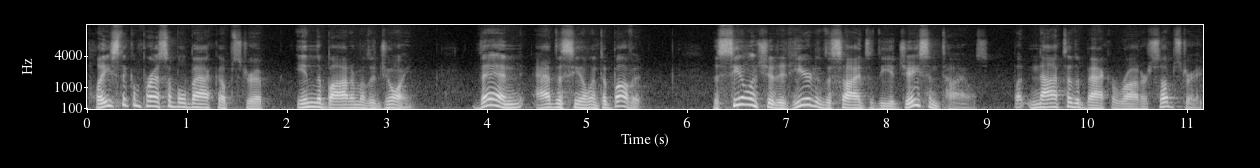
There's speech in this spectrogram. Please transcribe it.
Place the compressible backup strip in the bottom of the joint. Then add the sealant above it. The sealant should adhere to the sides of the adjacent tiles, but not to the backer rod or substrate.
